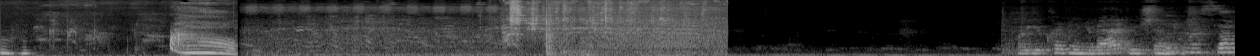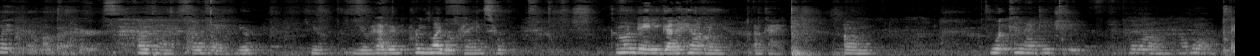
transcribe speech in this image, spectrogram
Are you cramping in your back or your stomach? My stomach and my back hurts. Okay, okay. You're you're you're having pre-labor pains. So come on, Dan, you gotta help me. Okay. Um what can I get you to put on? Hold on. That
